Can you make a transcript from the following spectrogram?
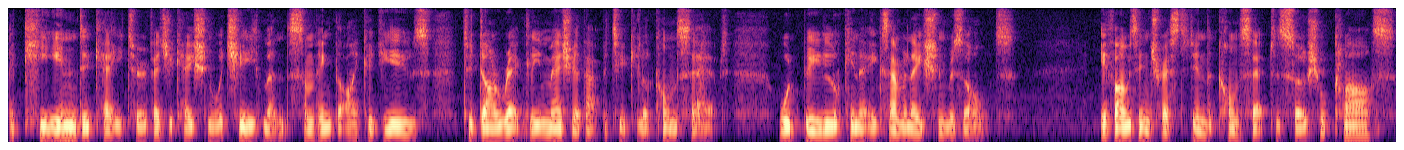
a key indicator of educational achievement, something that I could use to directly measure that particular concept, would be looking at examination results. If I was interested in the concept of social class,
